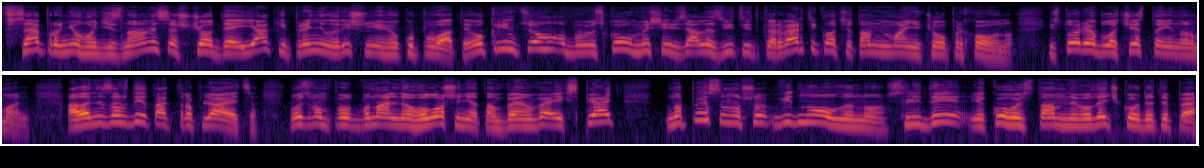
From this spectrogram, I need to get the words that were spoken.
Все про нього дізналися, що де і як, і прийняли рішення його купувати. Окрім цього, обов'язково ми ще й взяли звіт від Car Vertical, чи там немає нічого приховано. Історія була чиста і нормальна. Але не завжди так трапляється. Ось вам банальне оголошення, там BMW X5, написано, що відновлено сліди якогось там невеличкого ДТП.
